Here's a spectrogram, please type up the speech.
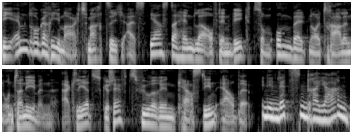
DM Drogeriemarkt macht sich als erster Händler auf den Weg zum umweltneutralen Unternehmen, erklärt Geschäftsführerin Kerstin Erbe. In den letzten drei Jahren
